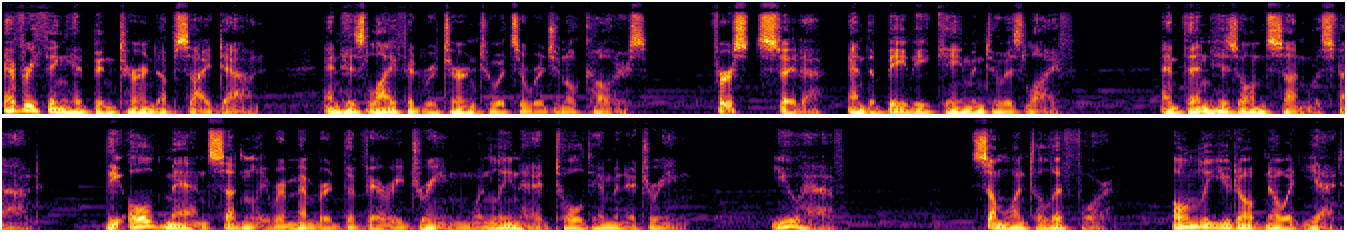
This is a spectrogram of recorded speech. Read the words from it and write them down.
Everything had been turned upside down, and his life had returned to its original colors. First Sveta and the baby came into his life, and then his own son was found. The old man suddenly remembered the very dream when Lena had told him in a dream, You have someone to live for, only you don't know it yet,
